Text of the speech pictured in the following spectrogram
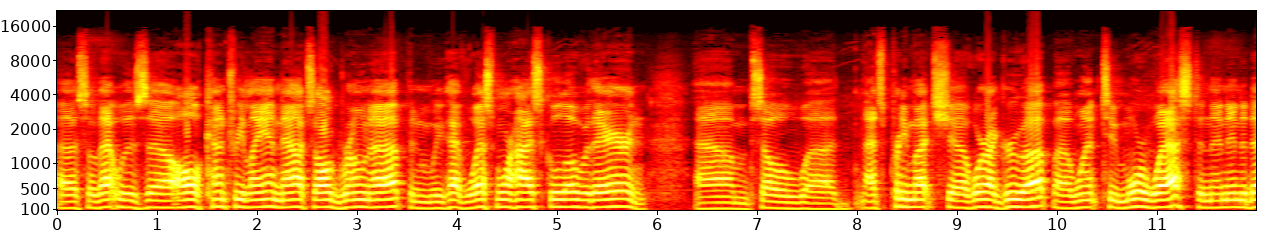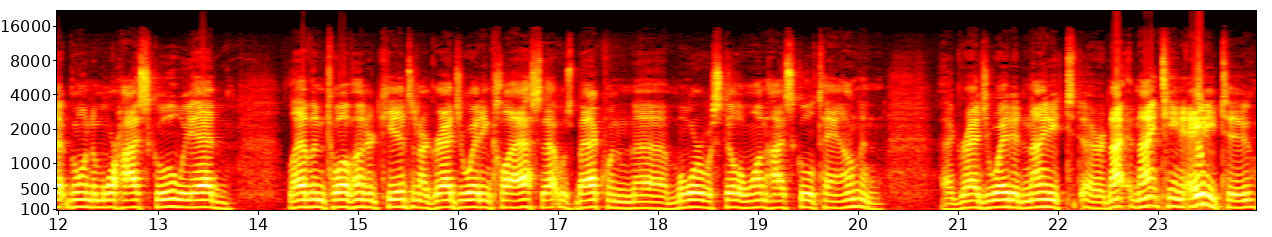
Uh, so that was uh, all country land. Now it's all grown up, and we have Westmoore High School over there, and um, so uh, that's pretty much uh, where I grew up. I went to Moore West and then ended up going to Moore High School. We had 11, 1,200 kids in our graduating class. That was back when uh, Moore was still a one high school town. And I graduated in 90, or 1982,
